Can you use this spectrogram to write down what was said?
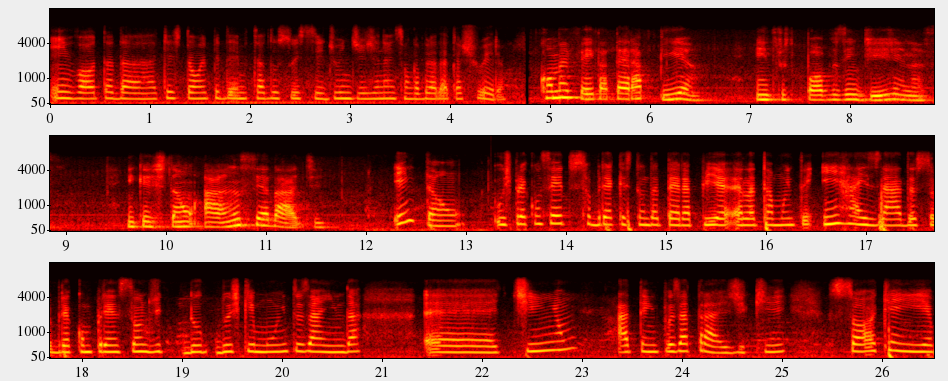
em volta da questão epidêmica do suicídio indígena em São Gabriel da Cachoeira. Como é feita a terapia entre os povos indígenas em questão à ansiedade? Então, os preconceitos sobre a questão da terapia, ela está muito enraizada sobre a compreensão de, do, dos que muitos ainda é, tinham há tempos atrás, de que só quem ia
